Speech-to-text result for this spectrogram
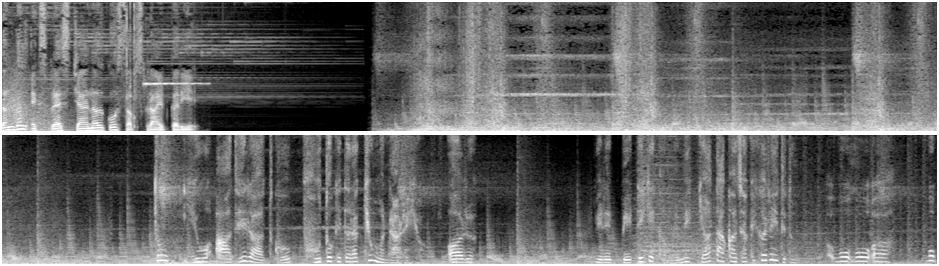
दंगल एक्सप्रेस चैनल को सब्सक्राइब करिए। यूँ आधी रात को भूतों की तरह क्यों मंडरा रही हो? और मेरे बेटे के कमरे में क्या ताका जाके कर रही थी तुम? वो वो आ, वो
